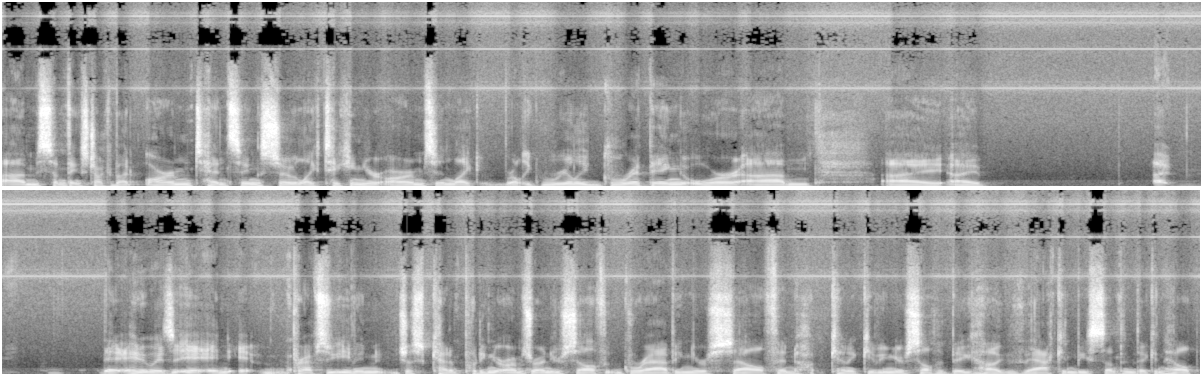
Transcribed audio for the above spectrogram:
Um, some things talk about arm tensing, so like taking your arms and like really, gripping or um, uh, uh, anyways, and perhaps even just kind of putting your arms around yourself, grabbing yourself, and kind of giving yourself a big hug, that can be something that can help.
